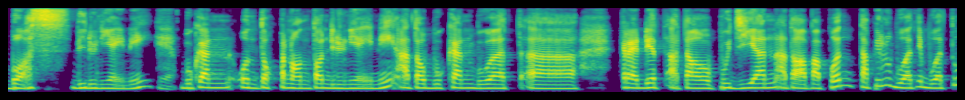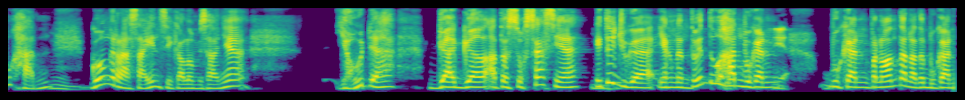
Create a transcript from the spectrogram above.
bos di dunia ini, Iya. bukan untuk penonton di dunia ini atau bukan buat eh, kredit atau pujian atau apa pun, tapi lu buatnya buat Tuhan. Hmm. Gue ngerasain sih kalau misalnya ya udah gagal atau suksesnya Hmm. itu juga yang nentuin Tuhan bukan Iya. bukan penonton atau bukan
